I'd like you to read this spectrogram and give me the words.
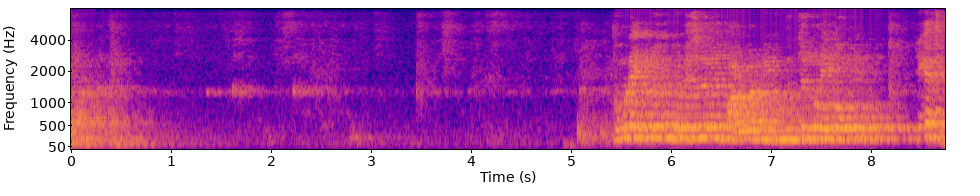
ভর। তোমরা একটু আগে বলেছিলাম যে পারমাণবিক গুরুত্বের কোনো একক নেই? ঠিক আছে?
